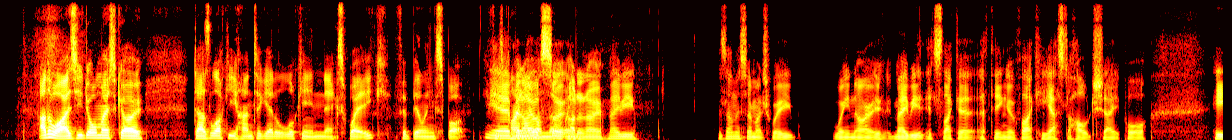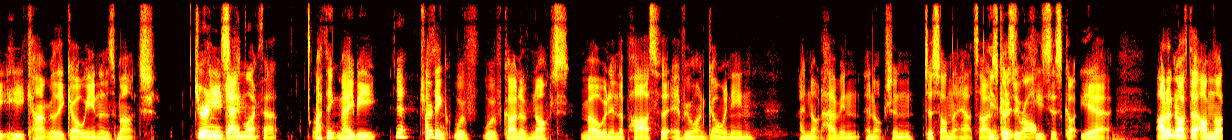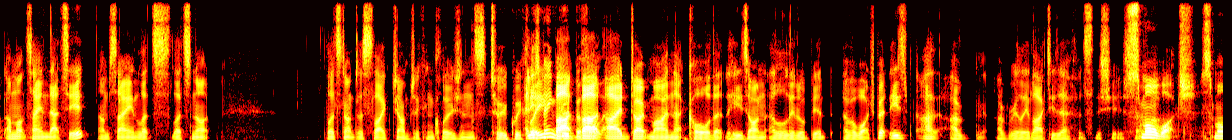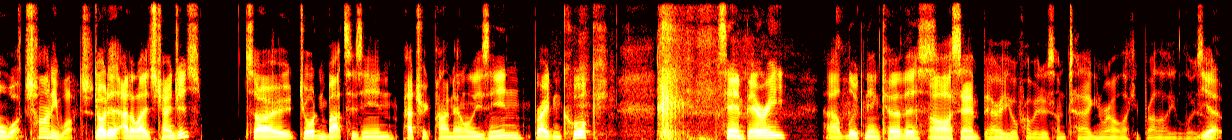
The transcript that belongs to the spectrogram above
Otherwise, you'd almost go, does Lachie Hunter get a look in next week for billing spot? if he's yeah, but I also I don't know. Maybe there's only so much we we know. If, maybe it's like a, a thing of like he has to hold shape, or he he can't really go in as much. During he's- a game like that. I think maybe Yeah, true. I think we've we've kind of knocked Melbourne in the past for everyone going in and not having an option just on the outside. He's got his role. He's just got yeah. I don't know if that. I'm not. I'm not saying that's it. I'm saying let's let's not. Let's not just like jump to conclusions too quickly. been but good before but that. I don't mind that call that he's on a little bit of a watch. But he's I I've I've really liked his efforts this year. so Small far. watch. Small watch. tiny watch. Go to Adelaide's changes. So Jordan Butts is in, Patrick Parnell is in, Brayden Cook, Sam Berry, uh, Luke Nankervis. Oh, Sam Berry, he'll probably do some tagging role like your brother. You lose. Yeah.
